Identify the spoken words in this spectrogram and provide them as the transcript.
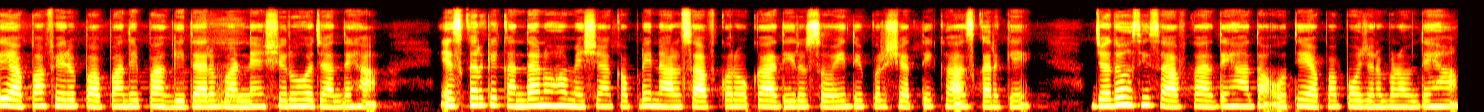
ਤੇ ਆਪਾਂ ਫਿਰ ਪਾਪਾਂ ਦੇ ਭਾਗੀਦਾਰ ਬਣਨੇ ਸ਼ੁਰੂ ਹੋ ਜਾਂਦੇ ਹਾਂ। ਇਸ ਕਰਕੇ ਕੰਧਾਂ ਨੂੰ ਹਮੇਸ਼ਾ ਕੱਪੜੇ ਨਾਲ ਸਾਫ਼ ਕਰੋ ਘਰ ਦੀ ਰਸੋਈ ਦੀ ਪਰਛੱਤੀ ਖਾਸ ਕਰਕੇ। ਜਦੋਂ ਅਸੀਂ ਸਾਫ਼ ਕਰਦੇ ਹਾਂ ਤਾਂ ਉੱਥੇ ਆਪਾਂ ਭੋਜਨ ਬਣਾਉਂਦੇ ਹਾਂ।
